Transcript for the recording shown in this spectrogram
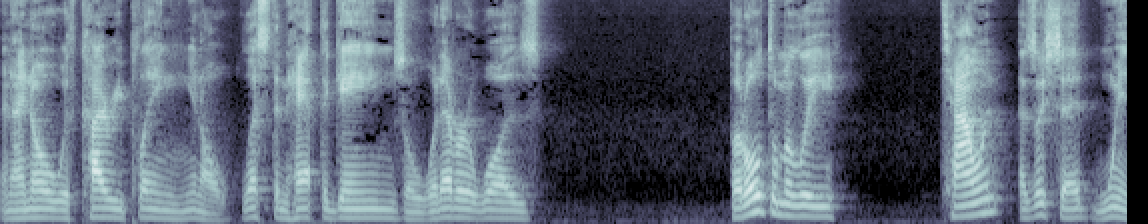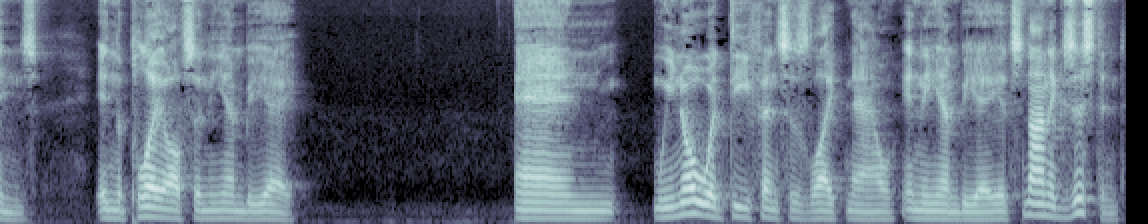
And I know with Kyrie playing, you know, less than half the games or whatever it was. But ultimately, talent, as I said, wins in the playoffs in the NBA. And we know what defense is like now in the NBA. It's non existent.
